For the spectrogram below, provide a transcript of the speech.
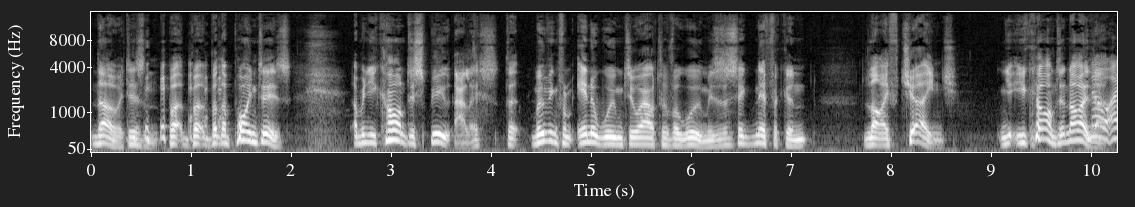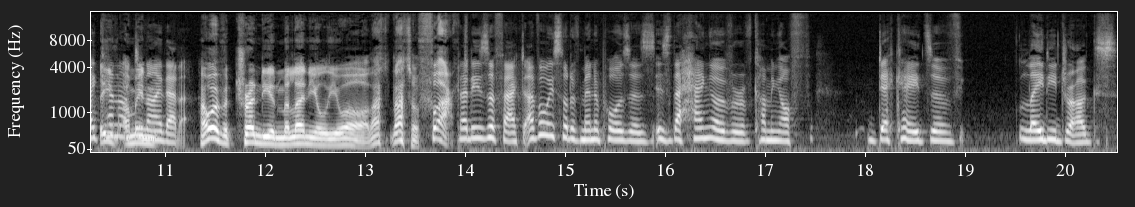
no, it isn't. But but but the point is, I mean, you can't dispute Alice that moving from in a womb to out of a womb is a significant life change. You, you can't deny that. No, I cannot mean, deny that. However trendy and millennial you are, that's that's a fact. That is a fact. I've always thought of menopause as is the hangover of coming off decades of lady drugs,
